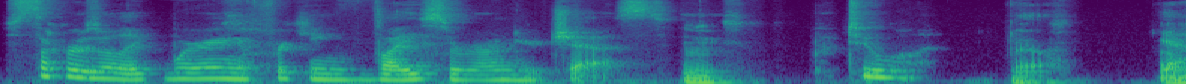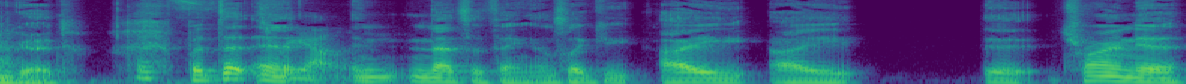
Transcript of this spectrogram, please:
Suckers are like wearing a freaking vice around your chest. Mm. Put two on. No, Yeah. I'm good. That's, But that and, and that's the thing. It's like I I uh, trying to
